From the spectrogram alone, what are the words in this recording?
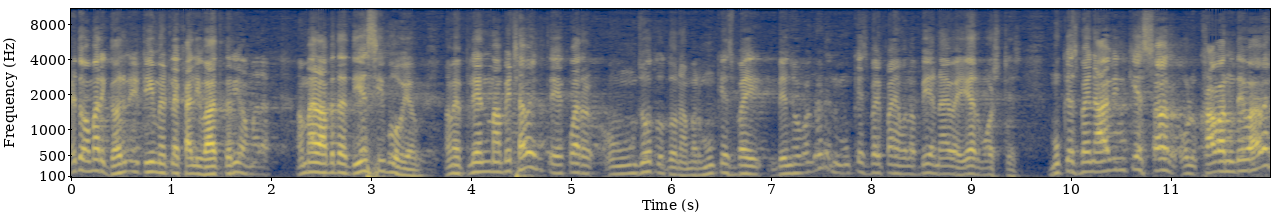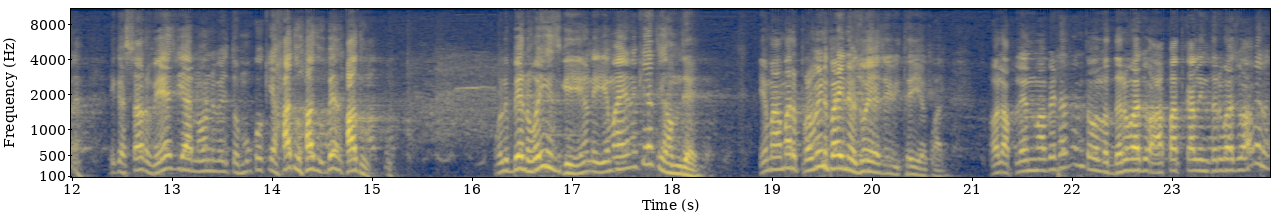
એ તો અમારી ઘરની ટીમ એટલે ખાલી વાત કરી, અમારા અમારા બધા દેશી બહુ એમ. અમે પ્લેનમાં બેઠા હોય ને, તો એકવાર હું જોતો હતો ને, અમારે મુકેશભાઈ બેંજો વગાડે ને મુકેશભાઈ પાસે ઓલા બેન આવ્યા એર હોસ્ટેસ મુકેશભાઈ ને આવીને કે સર ઓલું ખાવાનું દેવા આવે ને? એ કે સર વેજ યા નોન વેજ તો મૂકો કે, હાદું હાદું, બેન, હાદું. ઓલી બેન વહી જ ગઈ, અને એમાં એને ક્યાંથી સમજાય? એમાં અમારે પ્રવીણભાઈ ને જોયા જેવી થઈ એકવાર. ઓલા પ્લેનમાં બેઠા હતા ને, તો ઓલો દરવાજો, આપાતકાલીન દરવાજો આવે ને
